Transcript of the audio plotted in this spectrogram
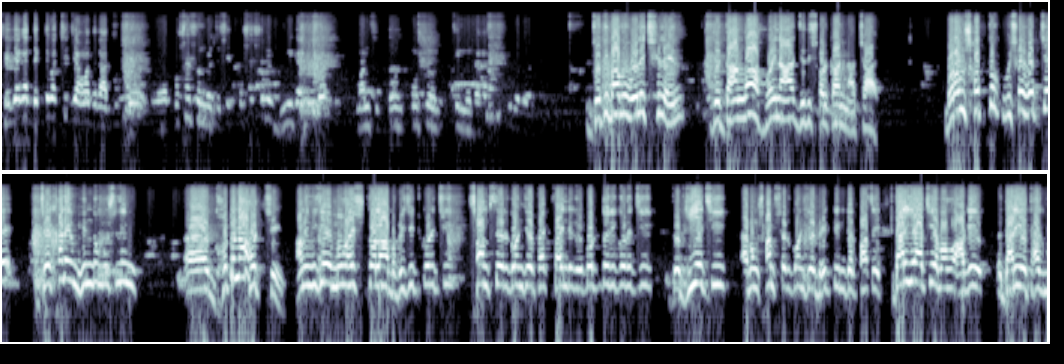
সেই জায়গায় দেখতে পাচ্ছি যে আমাদের রাজ্যের যে প্রশাসন রয়েছে সেই প্রশাসনের ভূমিকা কিন্তু মানুষের প্রশ্ন চিহ্ন দেখা জ্যোতিবাবু বলেছিলেন যে দাঙ্গা হয় না যদি সরকার না চায়। বরং সত্য বিষয় হচ্ছে, যেখানে হিন্দু, মুসলিম ঘটনা হচ্ছে, আমি নিজে মহেশতলা ভিজিট করেছি শামশেরগঞ্জের ফ্যাক্ট ফাইন্ডিং রিপোর্ট তৈরি করেছি, গিয়েছি এবং শামশেরগঞ্জের ভিকটিমদের পাশে দাঁড়িয়ে আছি এবং আগে দাঁড়িয়ে থাকব।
